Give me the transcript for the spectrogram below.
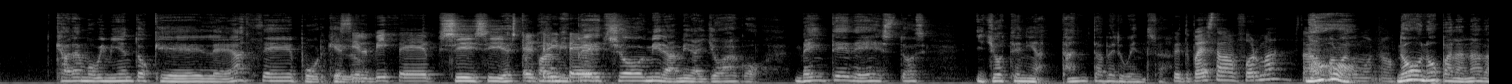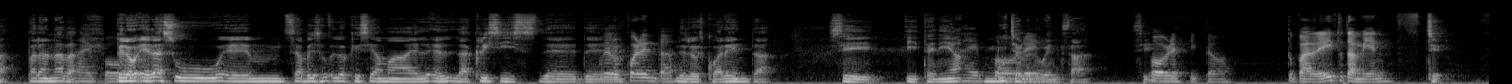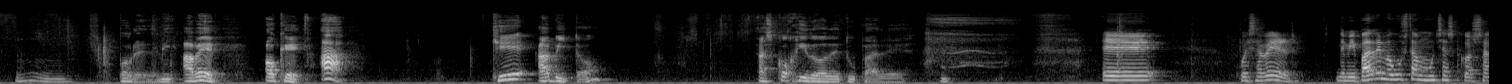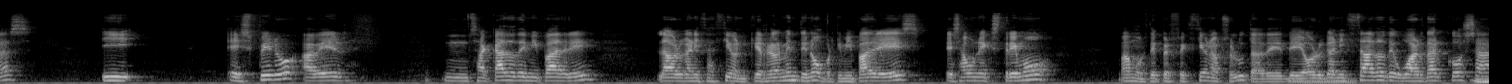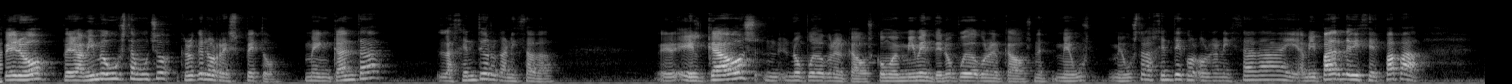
cada movimiento que le hace, porque... Que si lo- el bíceps. Sí, sí, esto para mi pecho. Mira, mira, yo hago 20 de estos y yo tenía tanta vergüenza. ¿Pero tu padre estaba en forma? ¿Estaba en forma No, como.? No. no, no, para nada, para nada. Ay. Pero era su, em, ¿sabes lo que se llama el- el- la crisis de, de, De los 40. de los 40? Sí, y tenía Ay, mucha vergüenza. Sí, Pobrecito. Tu padre y tú también. sí. Mm. Pobre de mí. A ver, ok. Ah, ¿qué hábito has cogido de tu padre? Eh, pues a ver, de mi padre me gustan muchas cosas y espero haber mm, sacado de mi padre la organización, que realmente no, porque mi padre es, es a un extremo, vamos, de perfección absoluta, de, de organizado, de guardar cosas, pero, pero a mí me gusta mucho, creo que lo respeto, me encanta la gente organizada. El, caos, no puedo con el caos, como en mi mente, no puedo con el caos. Me, gus- me gusta la gente organizada y a mi padre le dices, papá,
